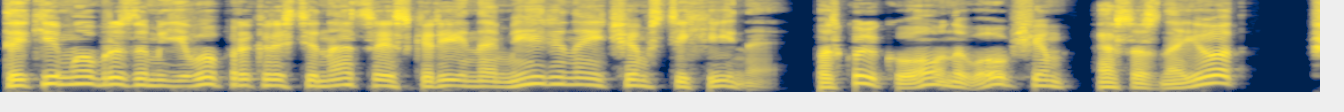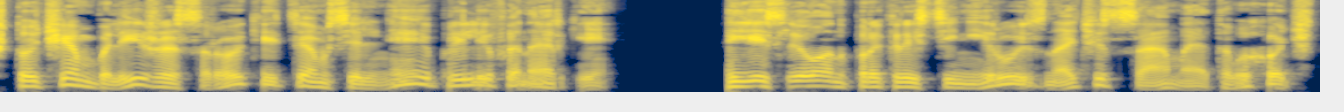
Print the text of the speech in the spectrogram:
Таким образом, его прокрастинация скорее намеренная, чем стихийная, поскольку он, в общем, осознает, что чем ближе сроки, тем сильнее прилив энергии. Если он прокрастинирует, значит сам этого хочет.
